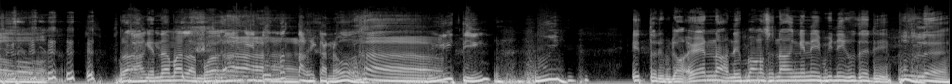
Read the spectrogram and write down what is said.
Oh, oh. Berangin dah malam Bang. Lagi domet tarikan oh. Ah. Liting. Wih. Itu dibilang enak nih Bang senangin nih biniku tadi. Pula.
